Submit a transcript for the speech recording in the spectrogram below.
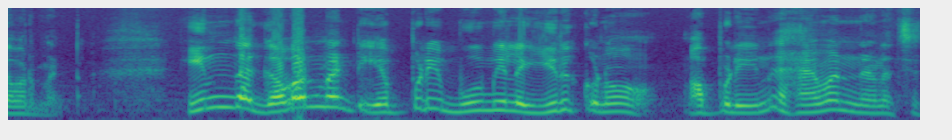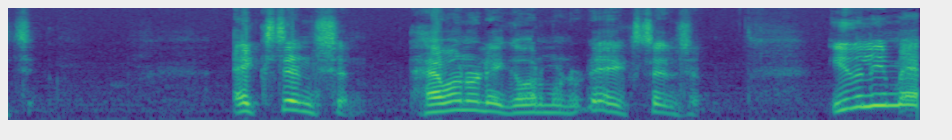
கவர்மெண்ட் இந்த கவர்மெண்ட் எப்படி பூமியில் இருக்கணும் அப்படின்னு ஹெவன் நினச்சிச்சு. எக்ஸ்டென்ஷன் ஹெவனுடைய கவர்மெண்ட்டுடைய எக்ஸ்டென்ஷன் இதுலேயுமே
